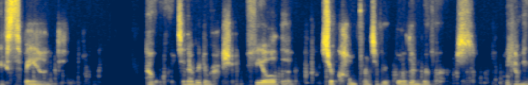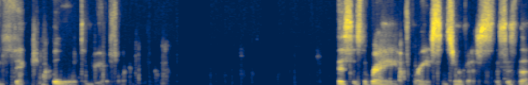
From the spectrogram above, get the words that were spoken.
expand outwards in every direction. Feel the circumference of your golden rivers becoming thick and bold and beautiful. This is the ray of grace and service. This is the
